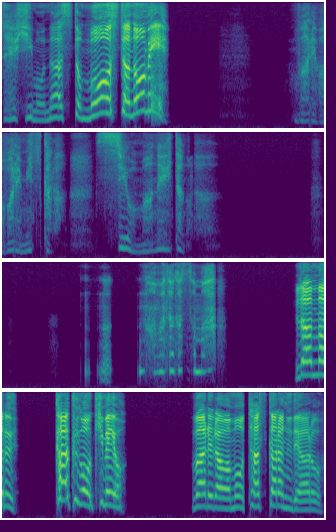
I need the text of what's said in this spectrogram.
是非もなしと申したのみ。我は我自ら死を招いたのな信長様。だ蘭丸覚悟を決めよ。我らはもう助からぬであろう。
